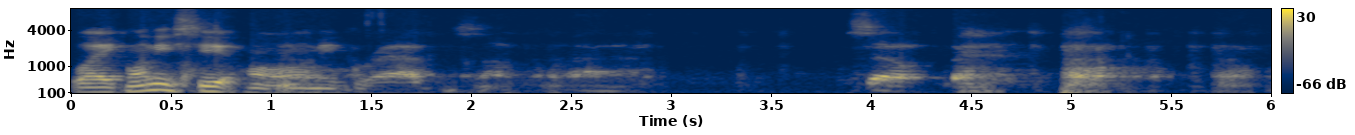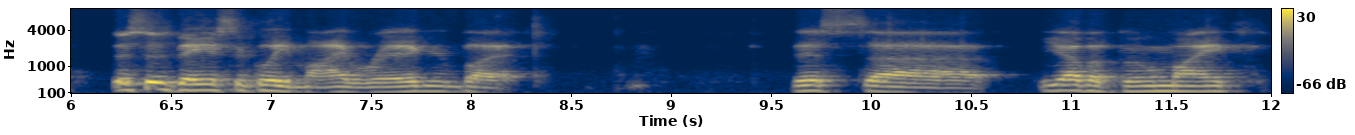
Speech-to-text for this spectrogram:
like, let me see it. Hold on, let me grab something. So this is basically my rig, but this uh, you have a boom mic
